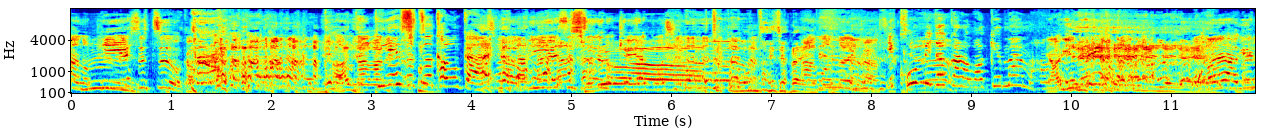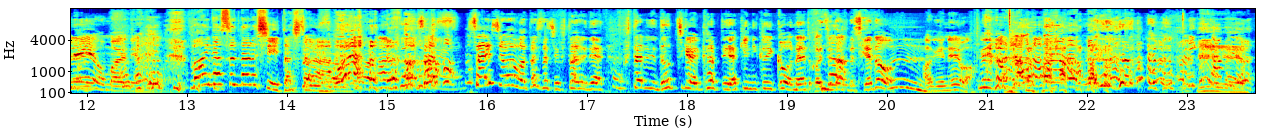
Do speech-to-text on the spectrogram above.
あの、PS2 を買う。今の流れ。PS2 買うんかい PS2 の契約をしよう。ちょっと問題じゃない問題か。いや、コンビだから分け前も半分。あげねえよ。いやいやいやいやいやいやお前あげねえよ、お前に。マイナスになるし、足したら。最初は私たち二人で、二人でどっちが勝って焼肉行こうねとか言ってたんですけど、あげねえわ。いやいやいや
